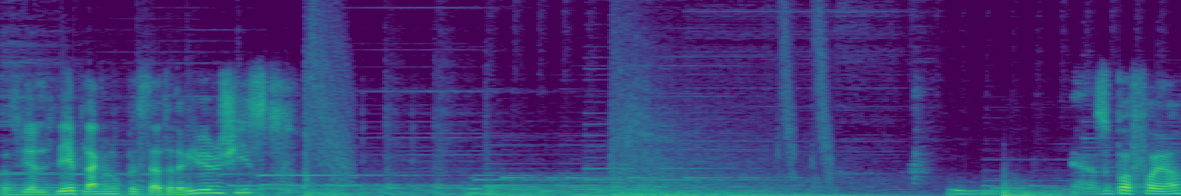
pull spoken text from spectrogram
Dass wir leben lang genug, bis der Artillerie schießt. Ja, super Feuer.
